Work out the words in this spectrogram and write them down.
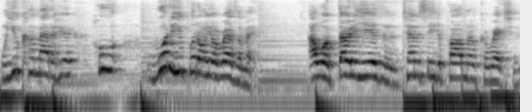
When you come out of here, who what do you put on your resume? I worked 30 years in the Tennessee Department of Correction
